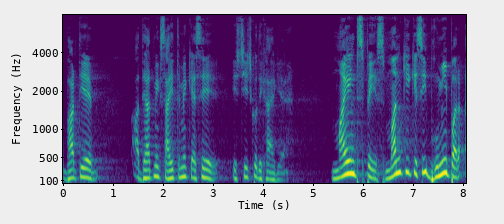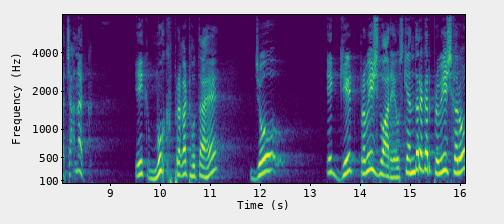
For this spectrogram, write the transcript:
भारतीय आध्यात्मिक साहित्य में कैसे इस चीज़ को दिखाया गया है? माइंड स्पेस मन की किसी भूमि पर अचानक एक मुख प्रकट होता है, जो एक गेट प्रवेश द्वार है। उसके अंदर अगर प्रवेश करो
